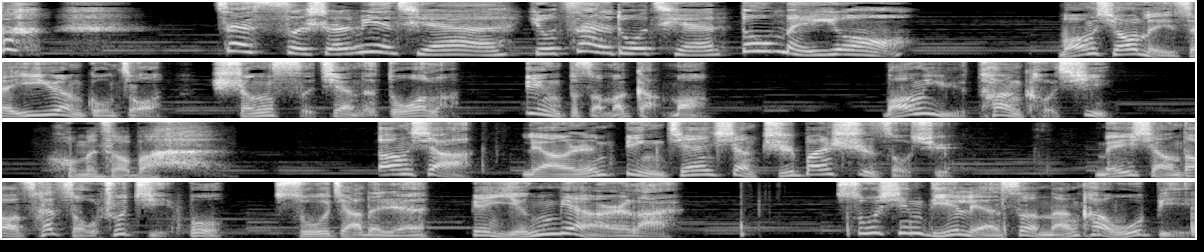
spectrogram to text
哼，在死神面前，有再多钱都没用。王小磊在医院工作，生死见得多了，并不怎么感冒。王宇叹口气：“我们走吧。”当下，两人并肩向值班室走去。没想到，才走出几步，苏家的人便迎面而来。苏心迪脸色难看无比，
